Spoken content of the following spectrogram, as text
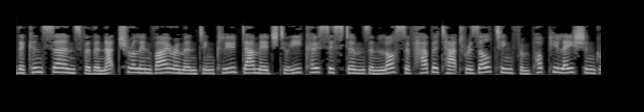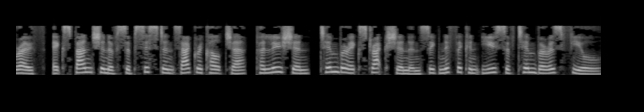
The concerns for the natural environment include damage to ecosystems and loss of habitat resulting from population growth, expansion of subsistence agriculture, pollution, timber extraction and significant use of timber as fuel.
